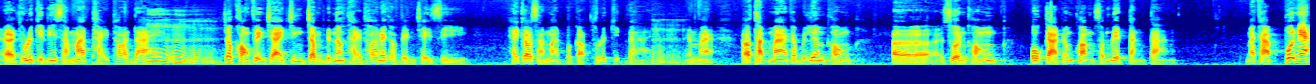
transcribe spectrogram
เอ่อธุรกิจที่สามารถถ่ายทอดได้ เจ้าของแฟรนไชส์จึงจำเป็นต้องถ่ายทอดให้กับแฟรนไชส์ซี ให้เขาสามารถประกอบธุรกิจได้ใช่ไหมแล้วถัดมาก็เป็นเรื่องของเอ่อส่วนของโอกาสของความสำเร็จต่างๆนะครับพวกเนี้ย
